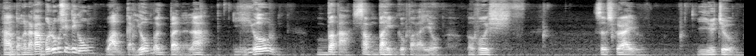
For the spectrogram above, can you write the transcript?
habang nakakulong si Digong, huwag kayong magpadala. Yun. Baka sambahin ko pa kayo. Babush. Subscribe. YouTube.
